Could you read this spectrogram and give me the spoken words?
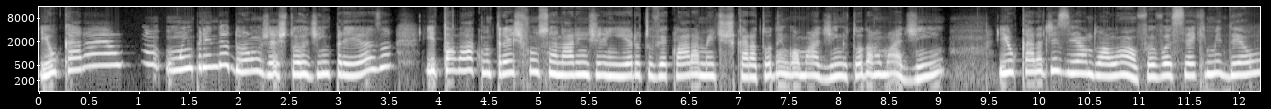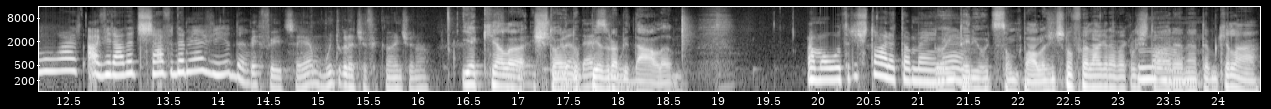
E o cara é um, um, empreendedor, um gestor de empresa, e tá lá com três funcionários engenheiro, tu vê claramente os caras todo engomadinho, todo arrumadinho. E o cara dizendo, Alan, foi você que me deu a, a virada de chave da minha vida. Perfeito, isso aí é muito gratificante, né? E aquela história do Pedro Abdala? É uma outra história também, do né? Do interior de São Paulo. A gente não foi lá gravar aquela história, não. né? Temos que ir lá.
